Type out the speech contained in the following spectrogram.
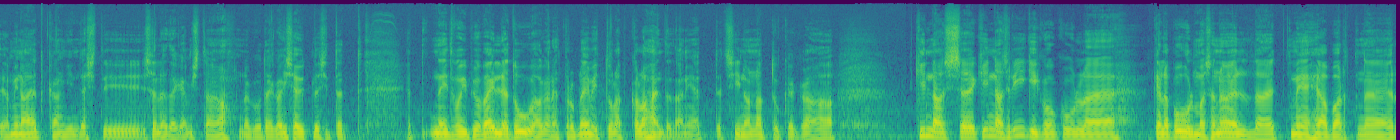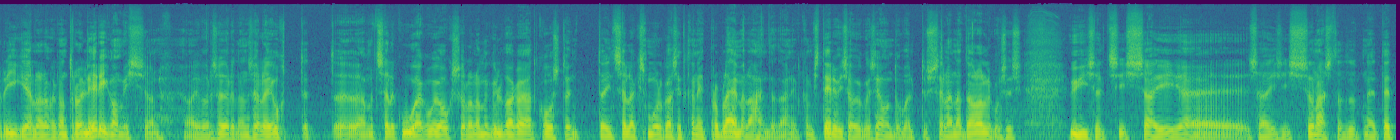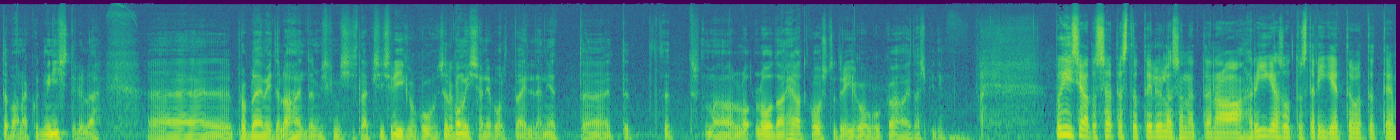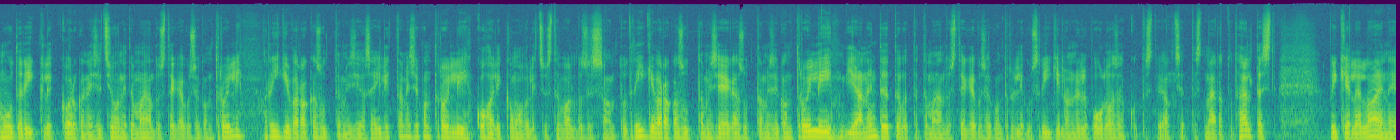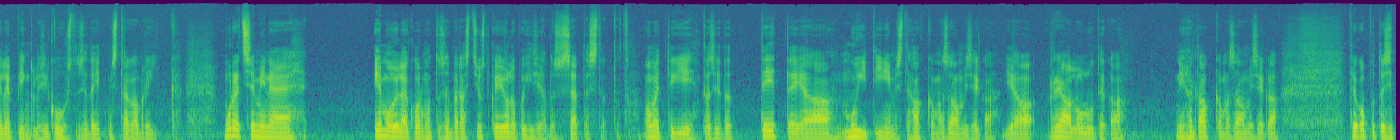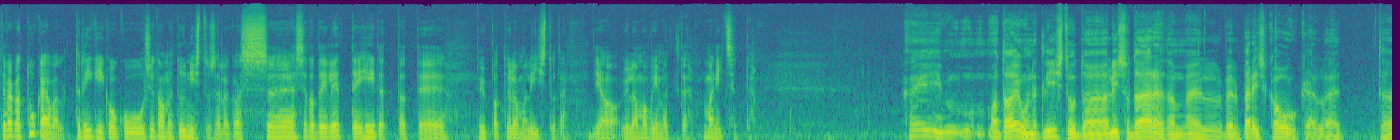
ja mina jätkan kindlasti selle tegemist, noh nagu te ka ise ütlesite, et, et neid võib ju välja tuua, aga need probleemid tuleb ka lahendada, nii et, et siin on natuke ka kinnas, kinnas riigikogule kelle puhul ma saan öelda, et meie hea partner riigieelarve kontrolli erikomisjon, Aivar Sõerd on selle juht, et äh, vähemalt selle kuue kuu jooksul oleme küll väga head koostööd teinud selleks nurgas, et ka neid probleeme lahendada. nüüd ka mis tervishoiuga seonduvalt just selle nädala alguses ühiselt siis sai, äh, sai siis sõnastatud need ettepanekud ministrile äh, probleemide lahendamiseks, mis siis läks siis riigikogu selle komisjoni poolt välja, nii et, et, et, et ma loodan head koostööd riigikoguga edaspidi põhiseadus sätestab teile ülesannetena riigiasutuste, riigiettevõtete ja muude riiklike organisatsioonide majandustegevuse kontrolli. riigivara kasutamise ja säilitamise kontrolli, kohalike omavalitsuste valdusesse antud riigivara kasutamise ja käsutamise kontrolli ja nende ettevõtete majandustegevuse kontrolli, kus riigil on üle poole osakutest või aktsiatest määratud häältest. või kelle laene ja lepingulisi kohustusi täitmist tagab riik. muretsemine EMO ülekoormatuse pärast justkui ei ole põhiseaduses sätestatud. ometigi te seda teete ja muid inimeste hakkama saamisega ja reaaloludega nii-öelda hakkama saamisega. Te koputasite väga tugevalt riigikogu südametunnistusele, kas eh, seda teile ette ei heideta, et te hüppate üle oma liistude ja üle oma võimete manitsete? ei, ma tajun, et liistud, liistude ääred on veel, veel päris kaugel, et,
